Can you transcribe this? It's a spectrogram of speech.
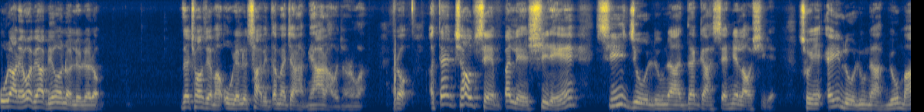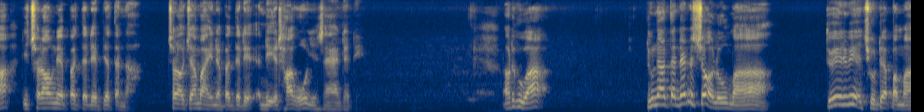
အိုလာတယ်ပေါ့ဗျာပြောရတော့လွယ်လွယ်တော့အသက်60မှာအိုတယ်လို့စပြီးသတ်မှတ်ကြတာများတာကိုကျွန်တော်တို့ကအဲ့တော့အသက်60ပတ်လည်ရှိတယ်စီဂျိုလူနာသက်က10နှစ်လောက်ရှိတယ်ဆိုရင်အဲ့ဒီလိုလူနာမျိုးမှာဒီ6ရောက်နဲ့ပတ်သက်တဲ့ပြဿနာ6ရောက်ကျမ်းမာရေးနဲ့ပတ်သက်တဲ့အနေအထားကိုရင်ဆိုင်ရတတ်တယ်နောက်တစ်ခုက လူနာတက်တဲ့လျှော့လုံးမှာသွေးတွင်းအချိုတက်ပမာ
